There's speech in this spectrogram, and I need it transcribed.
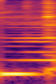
you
